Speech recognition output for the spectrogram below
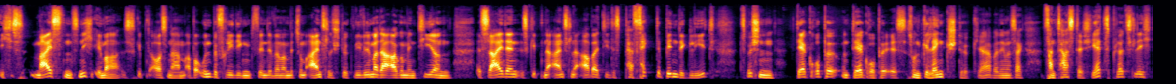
ich es meistens, nicht immer, es gibt Ausnahmen, aber unbefriedigend finde, wenn man mit so einem Einzelstück, wie will man da argumentieren? Es sei denn, es gibt eine einzelne Arbeit, die das perfekte Bindeglied zwischen der Gruppe und der Gruppe ist. So ein Gelenkstück, ja, bei dem man sagt, fantastisch, jetzt plötzlich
